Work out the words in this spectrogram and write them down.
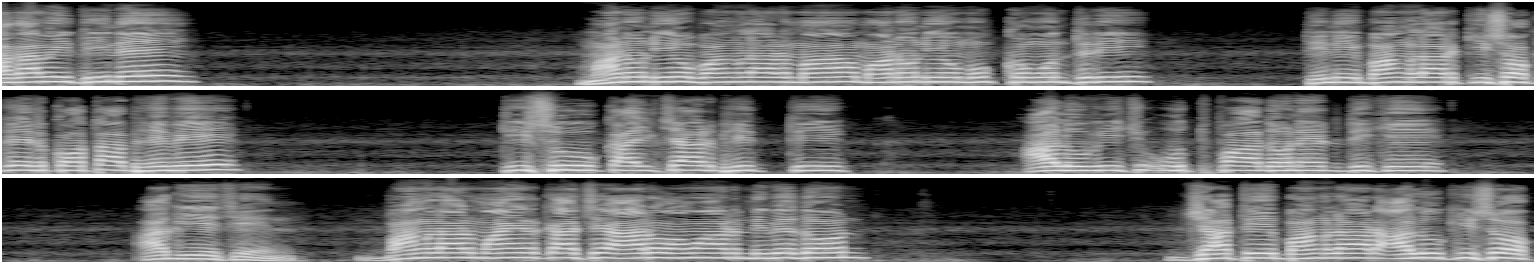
আগামী দিনে মাননীয় বাংলার মা, মাননীয় মুখ্যমন্ত্রী, তিনি বাংলার কৃষকের কথা ভেবে টিস্যু কালচার ভিত্তিক আলু বীজ উৎপাদনের দিকে আগিয়েছেন। বাংলার মায়ের কাছে আরও আমার নিবেদন যাতে বাংলার আলু কৃষক।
